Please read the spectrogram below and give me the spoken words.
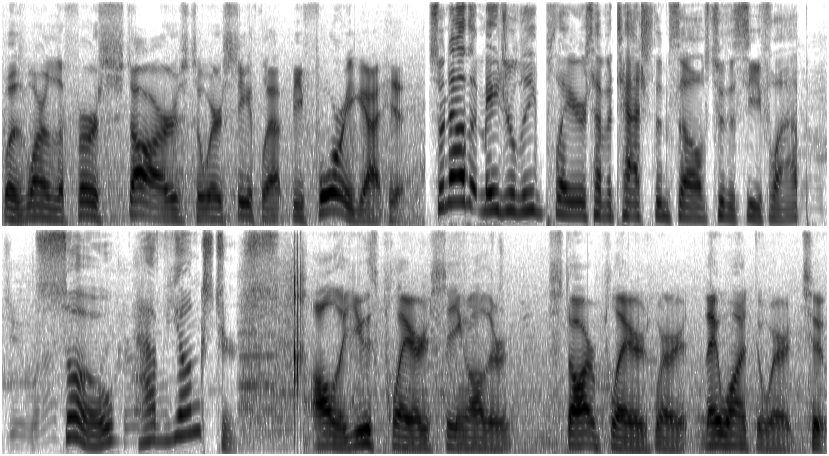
was one of the first stars to wear C-flap before he got hit. So now that major league players have attached themselves to the C-flap, so have youngsters. All the youth players seeing all their star players wear it, they wanted to wear it too.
